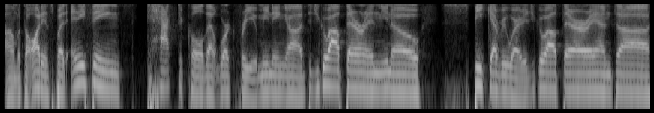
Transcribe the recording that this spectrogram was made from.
um, with the audience but anything tactical that worked for you? Meaning, uh, did you go out there and you know speak everywhere? Did you go out there and uh,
